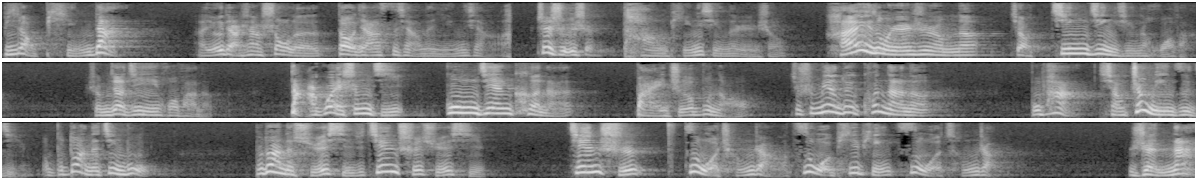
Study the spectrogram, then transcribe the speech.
比较平淡啊，有点像受了道家思想的影响啊，这属于是躺平型的人生。还有一种人是什么呢？叫精进型的活法。什么叫精进活法呢？打怪升级，攻坚克难，百折不挠，就是面对困难呢不怕，想证明自己，不断的进步，不断的学习，就坚持学习，坚持自我成长，自我批评，自我成长，忍耐，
